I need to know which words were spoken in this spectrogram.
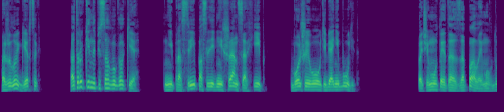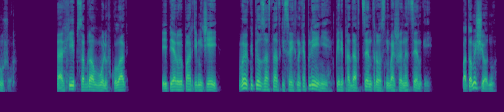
Пожилой герцог от руки написал в уголке «Не просри последний шанс, Архип, больше его у тебя не будет. Почему-то это запало ему в душу. Архип собрал волю в кулак и первую партию мечей выкупил за остатки своих накоплений, перепродав центру с небольшой наценкой. Потом еще одну.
